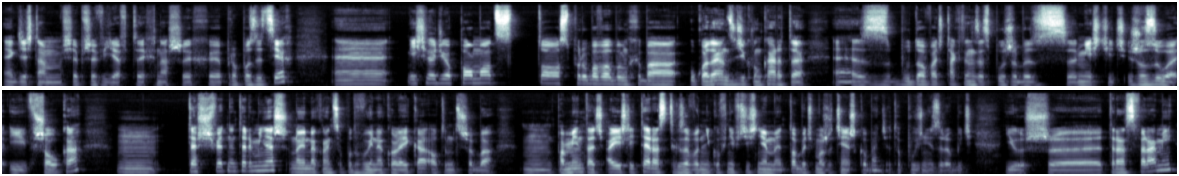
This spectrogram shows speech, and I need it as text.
e, gdzieś tam się przewija w tych naszych e, propozycjach. E, jeśli chodzi o pomoc, to spróbowałbym chyba, układając dziką kartę, zbudować tak ten zespół, żeby zmieścić Josue i Wszołka. Mm, też świetny terminarz, no i na końcu podwójna kolejka, o tym trzeba mm, pamiętać, a jeśli teraz tych zawodników nie wciśniemy, to być może ciężko będzie to później zrobić już transferami.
